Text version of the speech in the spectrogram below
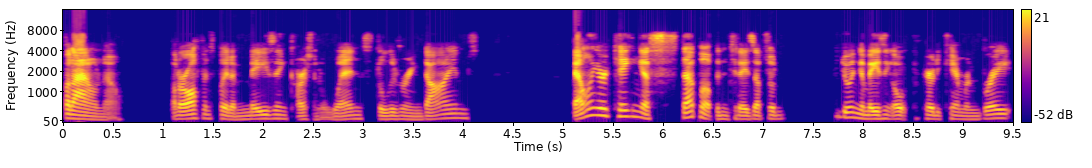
But I don't know. But our offense played amazing. Carson Wentz delivering dimes. Bellinger taking a step up in today's episode, doing amazing compared to Cameron Brate.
